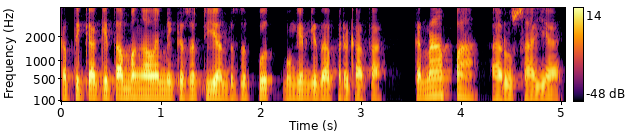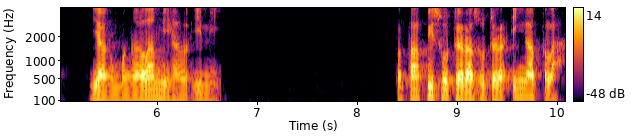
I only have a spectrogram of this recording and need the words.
Ketika kita mengalami kesedihan tersebut, mungkin kita berkata, "Kenapa harus saya yang mengalami hal ini?" Tetapi saudara-saudara ingatlah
